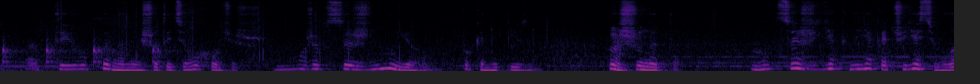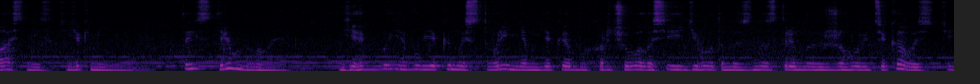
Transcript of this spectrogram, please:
А ти упевнений, що ти цього хочеш? Може, все ж ну його, поки не пізно. А що не так? Ну це ж як не яка чиясь власність, як мінімум. Та й стрімна вона якась. Якби я був якимось створінням, яке б харчувалося ідіотами з нестримною жагою цікавості,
